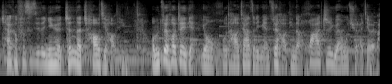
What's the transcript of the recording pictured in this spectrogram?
柴可夫斯基的音乐真的超级好听。我们最后这一点用《胡桃夹子》里面最好听的《花之圆舞曲》来结尾吧。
